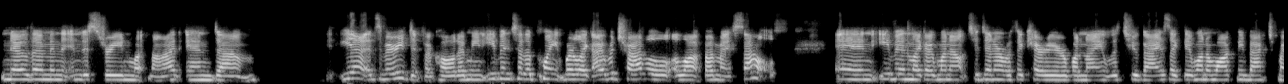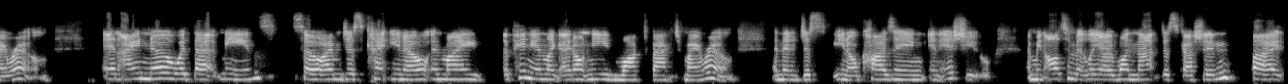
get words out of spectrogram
know them in the industry and whatnot. And, um, yeah, it's very difficult. I mean, even to the point where like I would travel a lot by myself. And even like I went out to dinner with a carrier one night with two guys, like they want to walk me back to my room. And I know what that means. So I'm just kind, you know, in my opinion like i don't need walked back to my room and then it just you know causing an issue i mean ultimately i won that discussion but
